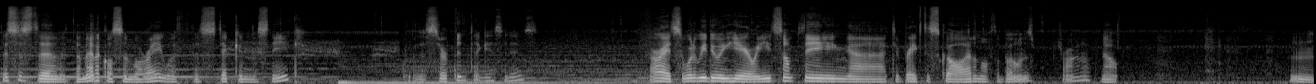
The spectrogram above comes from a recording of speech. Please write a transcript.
This is the, the medical symbol, right? With the stick and the snake? Or the serpent, I guess it is. Alright, so what are we doing here? We need something uh, to break the skull. I don't know if the bone is strong enough. No. Hmm.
